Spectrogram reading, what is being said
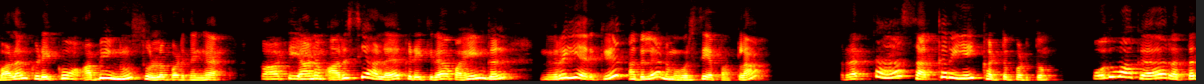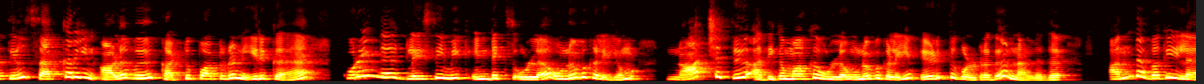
பலம் கிடைக்கும் அப்படின்னு சொல்லப்படுதுங்க. காட்டியானம் அரிசியால் கிடைக்கிற பயன்கள் நிறைய இருக்குது அதில் நம்ம வரிசையாக பார்க்கலாம். இரத்த சர்க்கரையை கட்டுப்படுத்தும். பொதுவாக இரத்தத்தில் சர்க்கரையின் அளவு கட்டுப்பாட்டுடன் இருக்க குறைந்த கிளைசிமிக் இண்டெக்ஸ் உள்ள உணவுகளையும் நாச்சத்து அதிகமாக உள்ள உணவுகளையும் எடுத்துக்கொள்றது நல்லது. அந்த வகையில்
